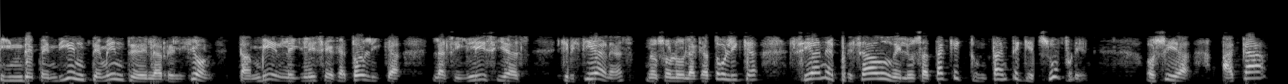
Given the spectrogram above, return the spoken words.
independientemente de la religión, también la Iglesia Católica, las iglesias cristianas, no solo la católica, se han expresado de los ataques constantes que sufren. O sea, acá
